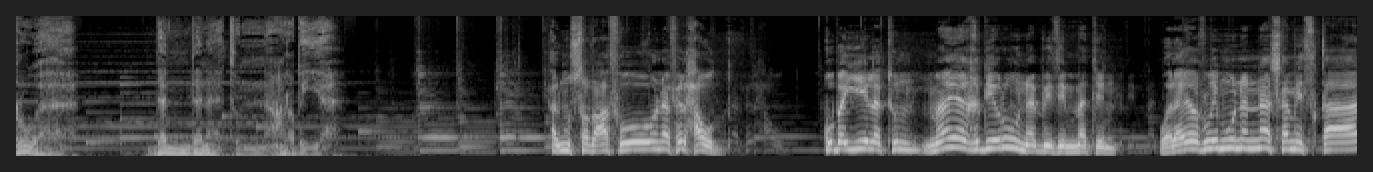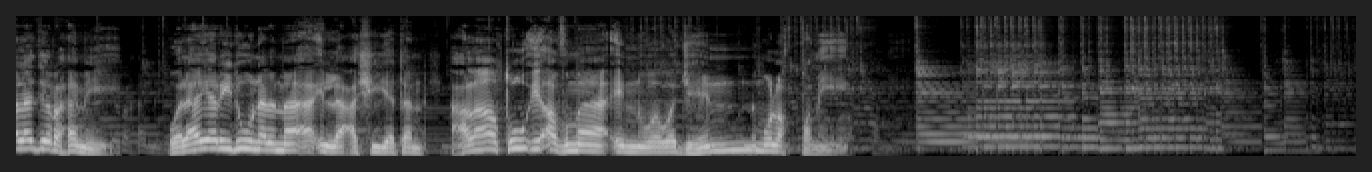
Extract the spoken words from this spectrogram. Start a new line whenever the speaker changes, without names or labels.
روى دندنات عربية.
المستضعفون في الحوض. قبيلة ما يغدرون بذمة ولا يظلمون الناس مثقال درهم ولا يردون الماء إلا عشية على طوء أظماء ووجه ملطم.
